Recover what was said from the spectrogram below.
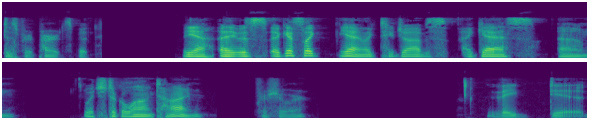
disparate parts. But yeah, it was I guess like yeah like two jobs I guess, um, which took a long time for sure. They did.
